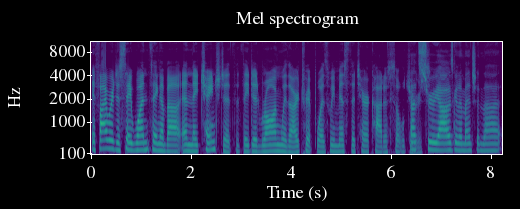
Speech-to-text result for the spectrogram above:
if I were to say one thing about and they changed it that they did wrong with our trip was we missed the terracotta soldiers. That's true. Yeah, I was gonna mention that,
